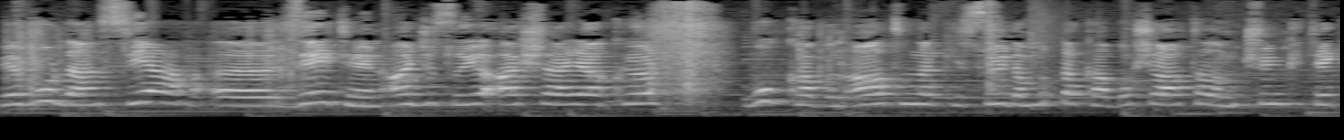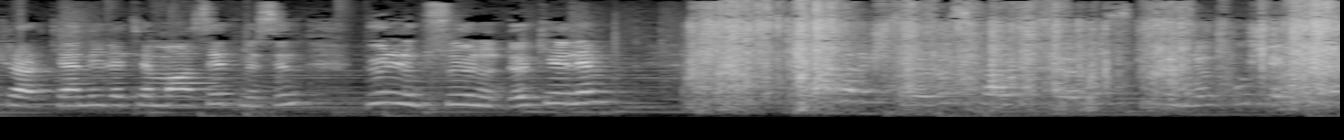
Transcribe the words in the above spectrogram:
Ve buradan siyah e, zeytinin acı suyu aşağıya akıyor. Bu kabın altındaki suyu da mutlaka boşaltalım. Çünkü tekrar kendiyle temas etmesin. Günlük suyunu dökelim. Karıştırıyoruz, karıştırıyoruz. Günlük bu şekilde.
